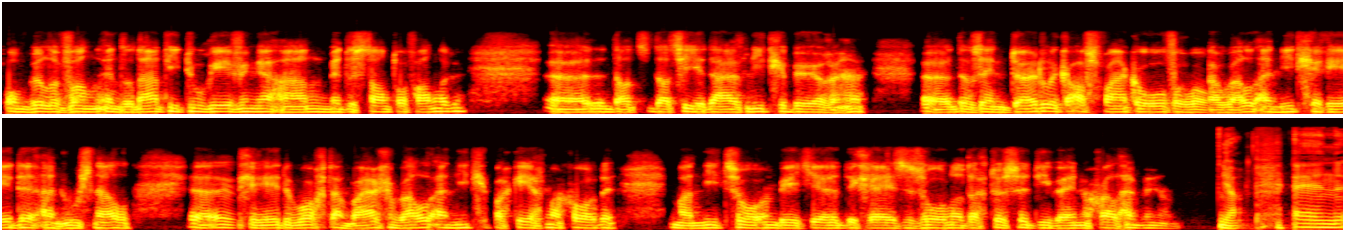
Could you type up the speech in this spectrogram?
omwille van inderdaad die toegevingen aan middenstand of anderen. Uh, dat, dat zie je daar niet gebeuren. Hè? Uh, er zijn duidelijke afspraken over waar wel en niet gereden en hoe snel gereden wordt en waar wel en niet geparkeerd mag worden. Maar niet zo een beetje de grijze zone daartussen die wij nog wel hebben. Ja, en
